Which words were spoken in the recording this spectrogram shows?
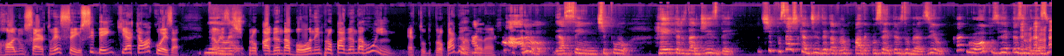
role um certo receio. Se bem que é aquela coisa, não, não existe propaganda boa nem propaganda ruim. É tudo propaganda, né? Claro, e assim, tipo, haters da Disney. Tipo, você acha que a Disney tá preocupada com os haters do Brasil? Cagou com os haters do Brasil.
